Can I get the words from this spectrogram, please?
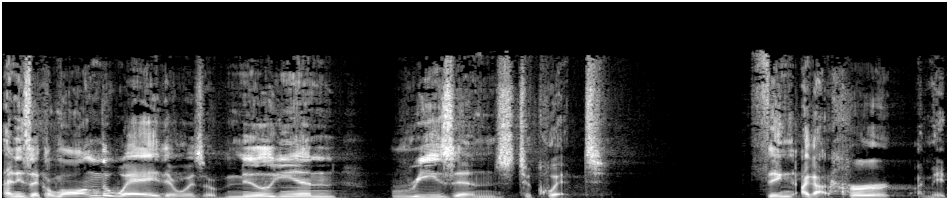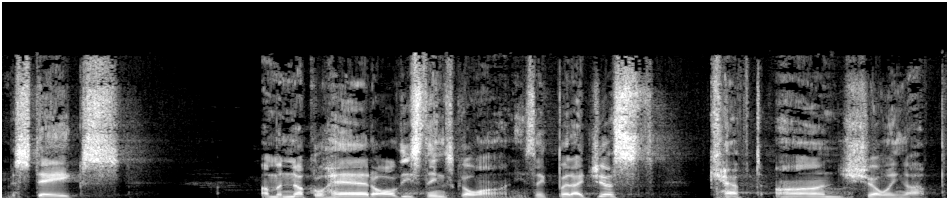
And he's like, along the way, there was a million reasons to quit. Thing, I got hurt, I made mistakes, I'm a knucklehead, all these things go on. He's like, but I just kept on showing up.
